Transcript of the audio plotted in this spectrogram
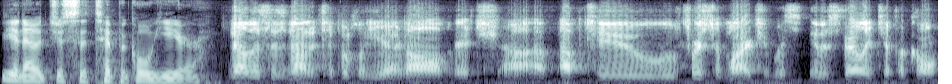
you know, just a typical year? No, this is not a typical year at all, Rich. Uh, up to first of March, it was it was fairly typical,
